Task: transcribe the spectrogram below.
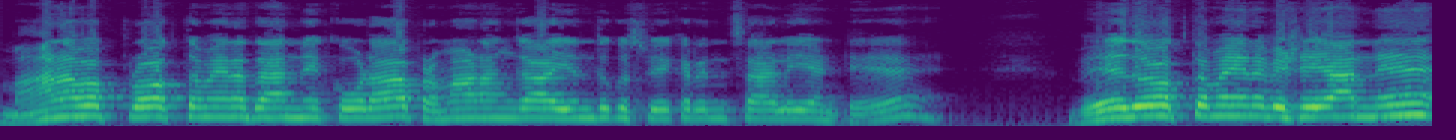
మానవ ప్రోక్తమైన దాన్ని కూడా ప్రమాణంగా ఎందుకు స్వీకరించాలి అంటే వేదోక్తమైన విషయాన్నే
